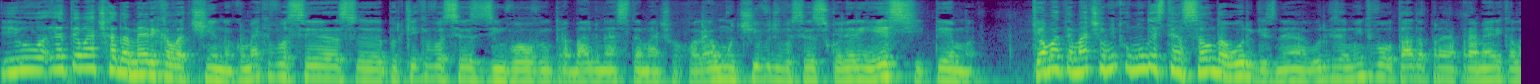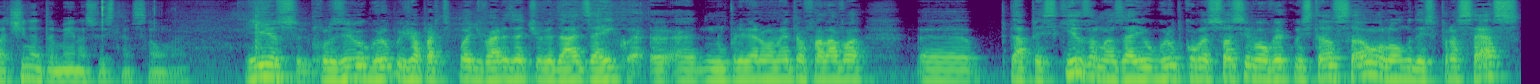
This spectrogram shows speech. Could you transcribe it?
E, o, e, a temática da América Latina, como é que vocês, eh, por que, que vocês desenvolvem um trabalho nessa temática? Qual é o motivo de vocês escolherem esse tema? Que é uma temática muito comum da extensão da URGS, né? A URGS é muito voltada para a América Latina também na sua extensão, né? Isso, inclusive o grupo já participou de várias atividades aí. Eh, eh, no primeiro momento eu falava uh, da pesquisa, mas aí o grupo começou a se envolver com extensão ao longo desse processo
